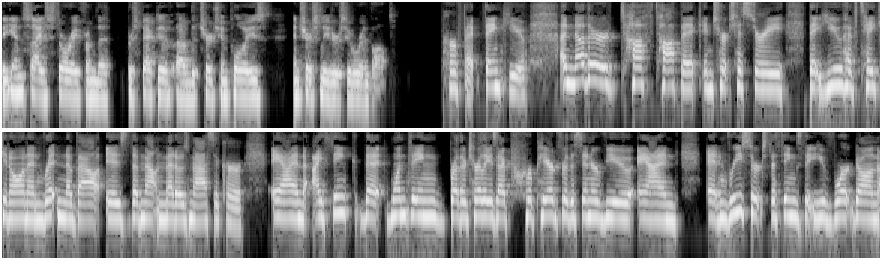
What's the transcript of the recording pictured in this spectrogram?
the inside story from the perspective of the church employees and church leaders who were involved. Perfect. Thank you. Another tough topic in church history that you have taken on and written about is the Mountain Meadows massacre. And I think that one thing, Brother Turley, as I prepared for this interview and, and researched the things that you've worked on,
